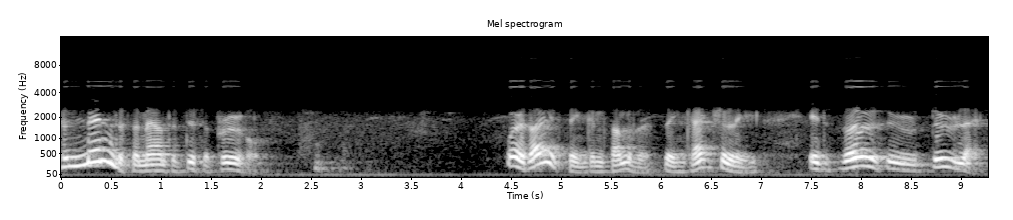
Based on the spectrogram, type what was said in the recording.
tremendous amount of disapproval. Whereas I think, and some of us think, actually, it's those who do less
